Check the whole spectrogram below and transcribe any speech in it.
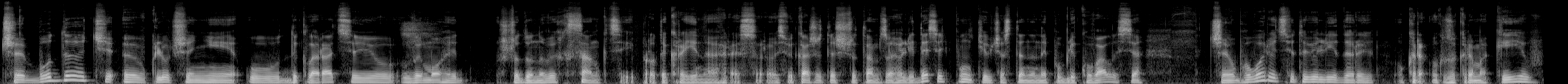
Чи будуть е, включені у декларацію вимоги щодо нових санкцій проти країни-агресора? Ось ви кажете, що там взагалі 10 пунктів, частина не публікувалися. Чи обговорюють світові лідери, окре- зокрема Київ,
